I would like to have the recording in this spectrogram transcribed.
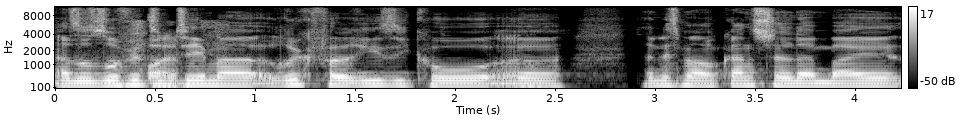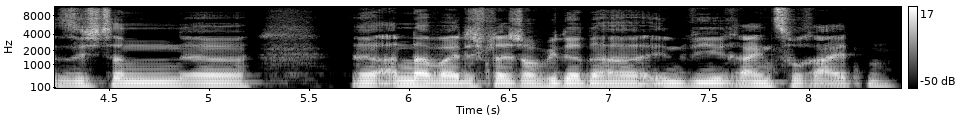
Also so viel zum Thema Rückfallrisiko. Ja. Äh, dann ist man auch ganz schnell dabei, sich dann äh, äh, anderweitig vielleicht auch wieder da irgendwie reinzureiten.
